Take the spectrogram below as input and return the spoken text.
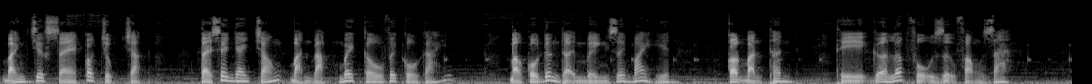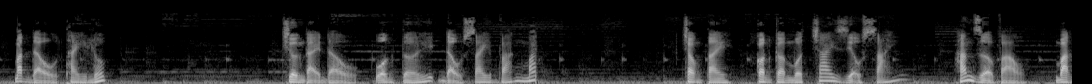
Bánh chiếc xe có trục chặt Tài xế nhanh chóng bàn bạc mấy câu với cô gái, Bảo cô đứng đợi mình dưới mái hiên. Còn bản thân Thì gỡ lớp phụ dự phòng ra, Bắt đầu thay lốp. Trương đại đầu uống tới đầu say váng mắt. Trong tay còn cầm một chai rượu sái. Hắn dựa vào, Mặt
